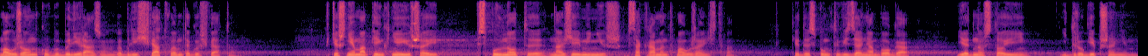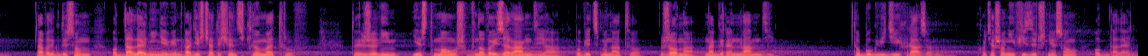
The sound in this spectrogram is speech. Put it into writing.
małżonków, by byli razem, by byli światłem tego świata. Przecież nie ma piękniejszej wspólnoty na ziemi niż sakrament małżeństwa, kiedy z punktu widzenia Boga jedno stoi i drugie przy nim. Nawet gdy są oddaleni, nie wiem, 20 tysięcy kilometrów, to jeżeli jest mąż w Nowej Zelandii, a powiedzmy na to żona na Grenlandii, to Bóg widzi ich razem, chociaż oni fizycznie są oddaleni.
